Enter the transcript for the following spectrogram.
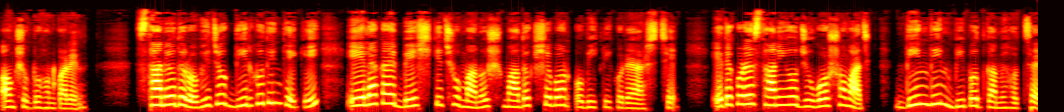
অংশগ্রহণ করেন। স্থানীয়দের অভিযোগ দীর্ঘদিন থেকেই এলাকায় বেশ কিছু মানুষ মাদক সেবন ও বিক্রি করে আসছে। এতে করে স্থানীয় যুব সমাজ দিন দিন বিপদগামী হচ্ছে।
